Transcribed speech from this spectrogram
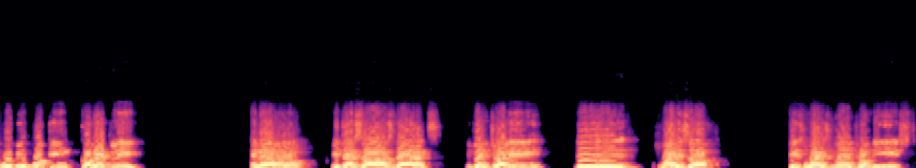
we'll be walking correctly. And now it tells us that eventually the wise up, these wise men from the east,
